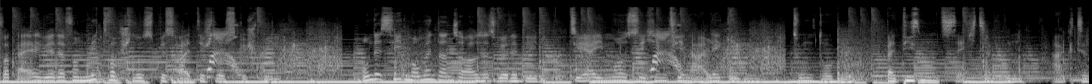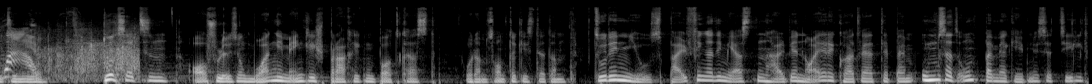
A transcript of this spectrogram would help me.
vorbei, wird er von Mittwochschluss bis heute wow. Schluss gespielt. Und es sieht momentan so aus, als würde die CR Immo sich wow. im Finale gegen Zumtobel bei diesem 16. Aktienturnier durchsetzen. Auflösung morgen im englischsprachigen Podcast oder am Sonntag ist er dann. Zu den News. Balfinger hat im ersten Halbjahr neue Rekordwerte beim Umsatz und beim Ergebnis erzielt.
